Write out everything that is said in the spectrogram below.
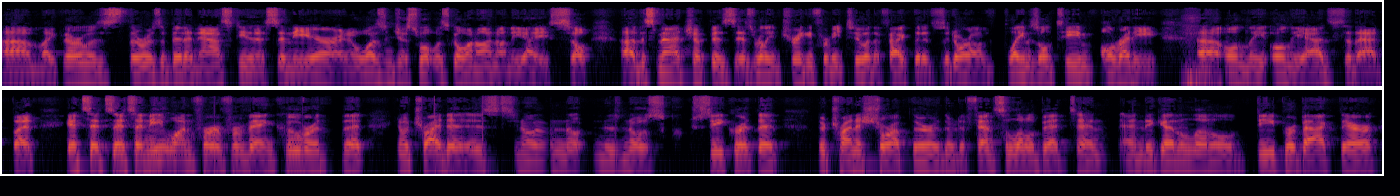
um, like there was there was a bit of nastiness in the air, and it wasn't just what was going on on the ice. So uh, this matchup is is really intriguing for me too, and the fact that it's Zadorov playing his old team already uh, only only adds to that. But it's it's it's a neat one for for Vancouver that you know tried to is you know no, there's no secret that they're trying to shore up their, their defense a little bit and, and to get a little deeper back there.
